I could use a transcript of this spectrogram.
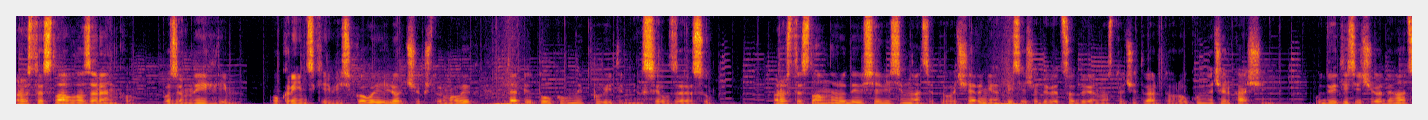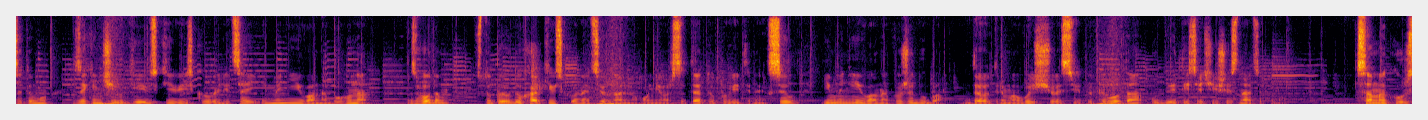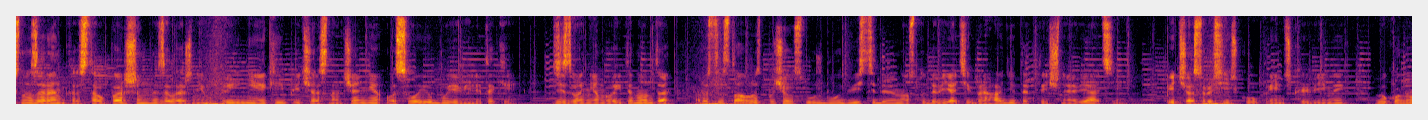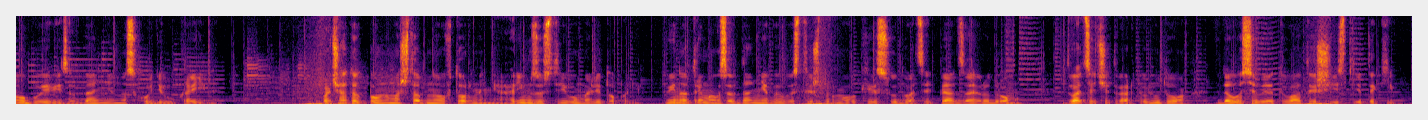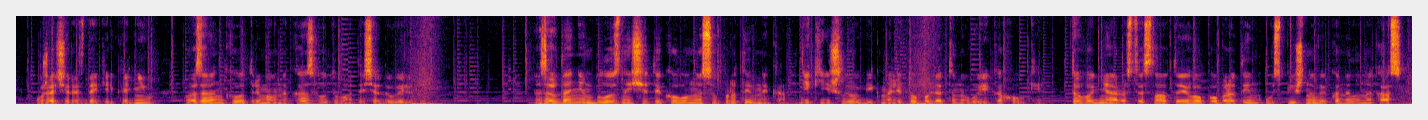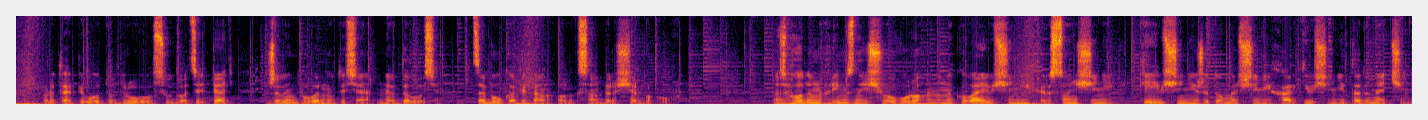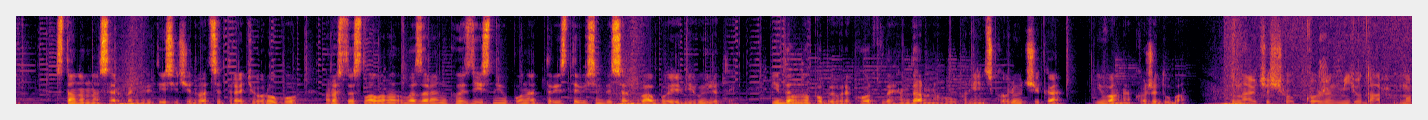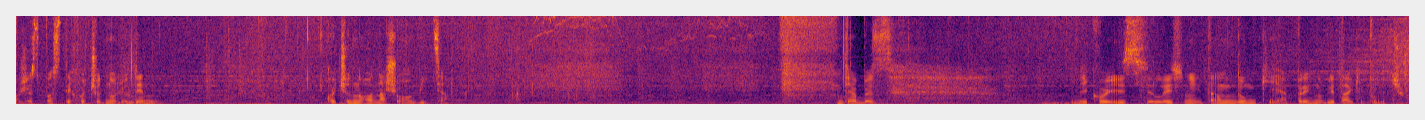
Ростислав Лазаренко, позивний Грім, український військовий льотчик-штурмовик та підполковник повітряних сил ЗСУ. Ростислав народився 18 червня 1994 року на Черкащині. У 2011-му закінчив Київський військовий ліцей імені Івана Богуна. Згодом вступив до Харківського національного університету повітряних сил імені Івана Кожедуба, де отримав вищу освіту пілота у 2016-му. Саме курс Назаренка став першим в незалежній Україні, який під час навчання освоїв бойові літаки. Зі званням лейтенанта Ростислав розпочав службу у 299-й бригаді тактичної авіації. Під час російсько-української війни виконував бойові завдання на сході України. Початок повномасштабного вторгнення Грім зустрів у Мелітополі. Він отримав завдання вивести штурмовики Су-25 з аеродрому. 24 лютого вдалося врятувати шість літаків. Уже через декілька днів Лазаренко отримав наказ готуватися до виліту. Завданням було знищити колони супротивника, які йшли у бік Мелітополя та Нової Каховки. Того дня Ростислав та його побратим успішно виконали наказ, проте пілоту другого Су-25 живим повернутися не вдалося. Це був капітан Олександр Щербаков. Згодом Грім знищував ворога на Миколаївщині, Херсонщині, Київщині, Житомирщині, Харківщині та Донеччині. Станом на серпень 2023 року Ростислав Лазаренко здійснив понад 382 бойові вильоти і давно побив рекорд легендарного українського льотчика Івана Кожедуба. Знаючи, що кожен мій удар може спасти хоч одну людину, хоч одного нашого бійця. Я без якоїсь лишньої там думки я пригну літак і полечу.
